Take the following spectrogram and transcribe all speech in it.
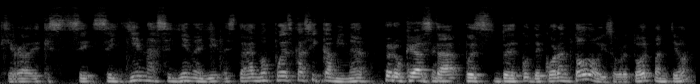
que, que se, se, llena, se llena, llena, está, no puedes casi caminar. ¿Pero qué hacen? Está, pues decoran todo, y sobre todo el panteón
